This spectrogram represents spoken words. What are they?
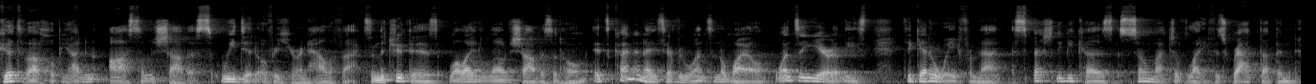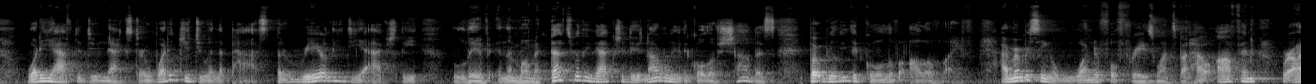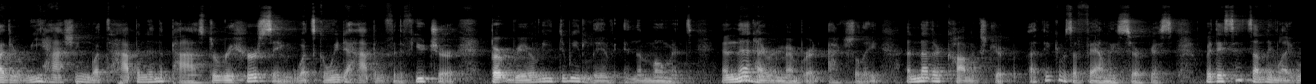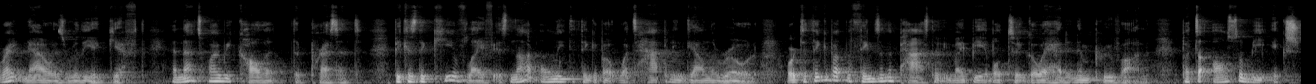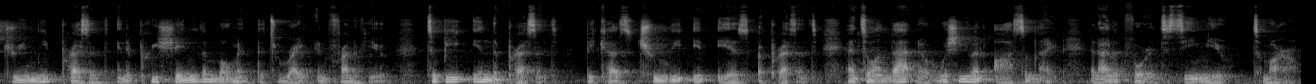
Good Hope you had an awesome Shabbos. We did over here in Halifax. And the truth is, while I love Shabbos at home, it's kind of nice every once in a while, once a year at least, to get away from that, especially because so much of life is wrapped up in what do you have to do next or what did you do in the past, but rarely do you actually live in the moment. That's really actually not only the goal of Shabbos, but really the goal of all of life. I remember seeing a wonderful phrase once about how often we're either rehashing what's happened in the past or rehearsing what's going to happen for the future, but rarely do we live in the moment. And then I remembered, actually, another comic strip, I think it was a family circus, where they said something like, right now is really a gift. And that's why we call it the present. Because the key of life is not only to think about what's happening down the road or to think about the things in the past that we might be able to go ahead and improve on, but to also be extremely present in appreciating the moment that's right in front of you, to be in the present because truly it is a present. And so, on that note, wishing you an awesome night, and I look forward to seeing you tomorrow.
